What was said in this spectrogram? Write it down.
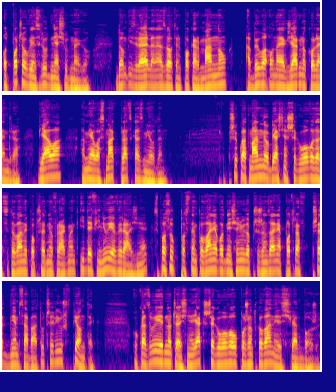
Odpoczął więc lud dnia siódmego. Dom Izraela nazwał ten pokarm manną, a była ona jak ziarno kolendra, biała, a miała smak placka z miodem. Przykład manny objaśnia szczegółowo zacytowany poprzednio fragment i definiuje wyraźnie sposób postępowania w odniesieniu do przyrządzania potraw przed dniem sabatu, czyli już w piątek. Ukazuje jednocześnie, jak szczegółowo uporządkowany jest świat Boży.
